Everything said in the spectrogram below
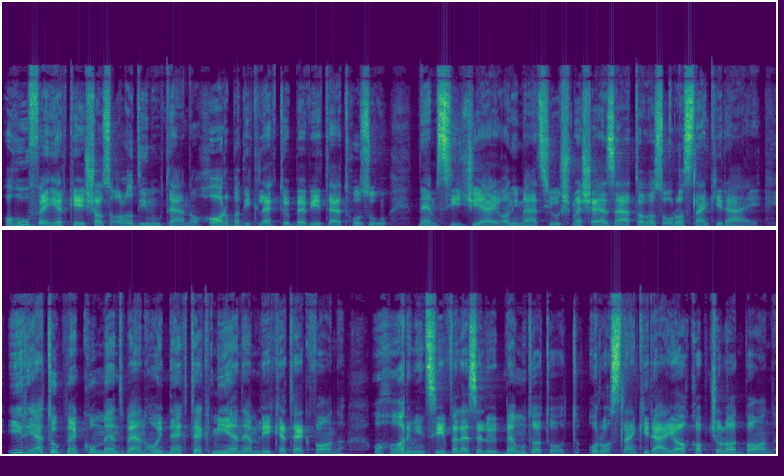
A Hófehérke és az Aladdin után a harmadik legtöbb bevételt hozó nem CGI animációs mese ezáltal az oroszlán király. Írjátok meg kommentben, hogy nektek milyen emléketek van a 30 évvel ezelőtt bemutatott oroszlán királlyal kapcsolatban.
